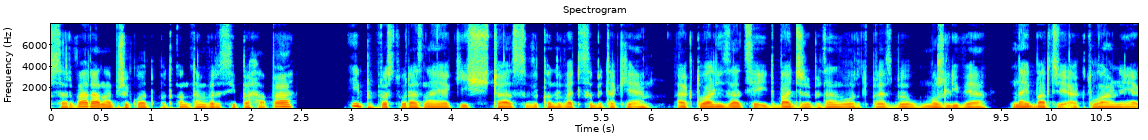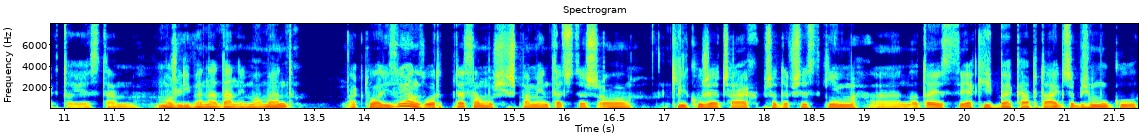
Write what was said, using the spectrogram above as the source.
serwera, na przykład pod kątem wersji PHP i po prostu raz na jakiś czas wykonywać sobie takie aktualizacje i dbać, żeby ten WordPress był możliwie najbardziej aktualny, jak to jest tam możliwe na dany moment. Aktualizując WordPressa musisz pamiętać też o kilku rzeczach. Przede wszystkim, e, no to jest jakiś backup, tak, żebyś mógł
